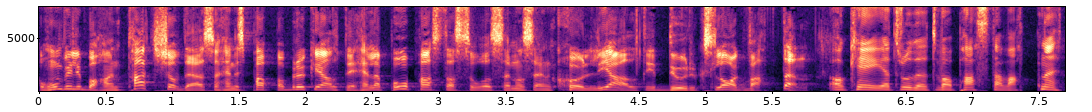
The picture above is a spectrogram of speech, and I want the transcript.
Och hon vill ju bara ha en touch av det så hennes pappa brukar ju alltid hälla på pastasåsen och sen skölja allt i durkslag vatten. Okej, jag trodde att det var pastavattnet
